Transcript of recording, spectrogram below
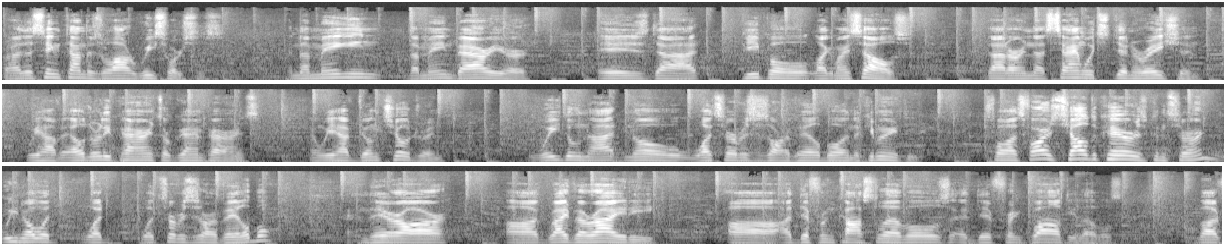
but at the same time, there's a lot of resources. And the main, the main barrier is that people like myself that are in the sandwich generation, we have elderly parents or grandparents, and we have young children, we do not know what services are available in the community. So as far as child care is concerned, we know what, what, what services are available. There are a uh, great variety uh, at different cost levels, at different quality levels. But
